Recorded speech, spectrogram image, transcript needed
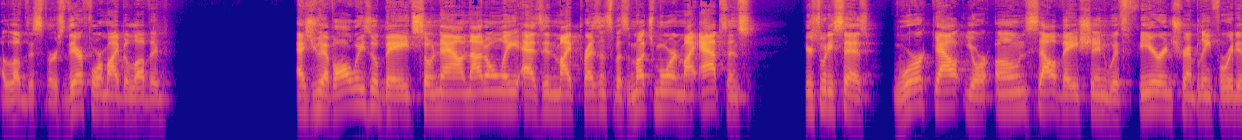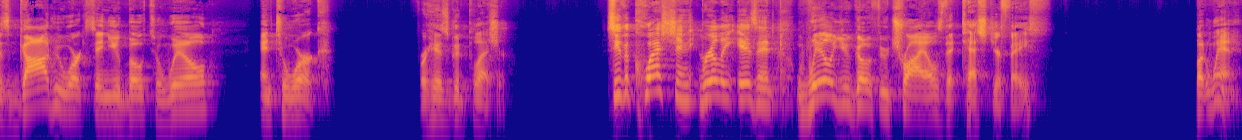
I love this verse. Therefore, my beloved, as you have always obeyed, so now, not only as in my presence, but as much more in my absence, here's what he says Work out your own salvation with fear and trembling, for it is God who works in you both to will and to work for his good pleasure. See, the question really isn't will you go through trials that test your faith, but when?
